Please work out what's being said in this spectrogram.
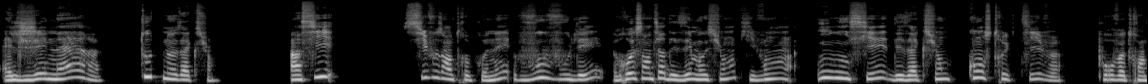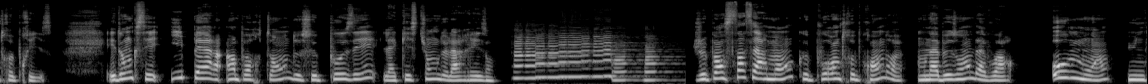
elles génèrent toutes nos actions. Ainsi, si vous entreprenez, vous voulez ressentir des émotions qui vont initier des actions constructives pour votre entreprise. Et donc, c'est hyper important de se poser la question de la raison. Je pense sincèrement que pour entreprendre, on a besoin d'avoir au moins une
